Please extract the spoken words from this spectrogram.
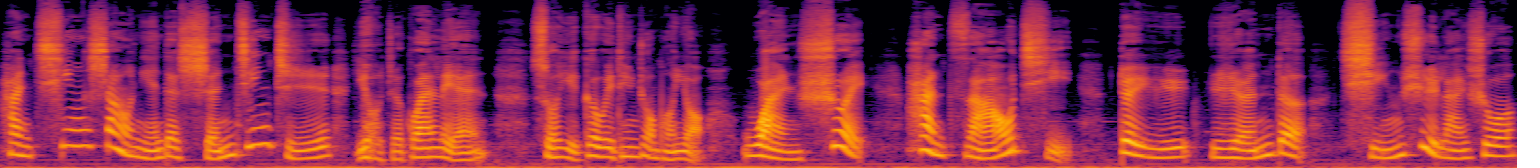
和青少年的神经质有着关联，所以各位听众朋友，晚睡和早起对于人的情绪来说，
